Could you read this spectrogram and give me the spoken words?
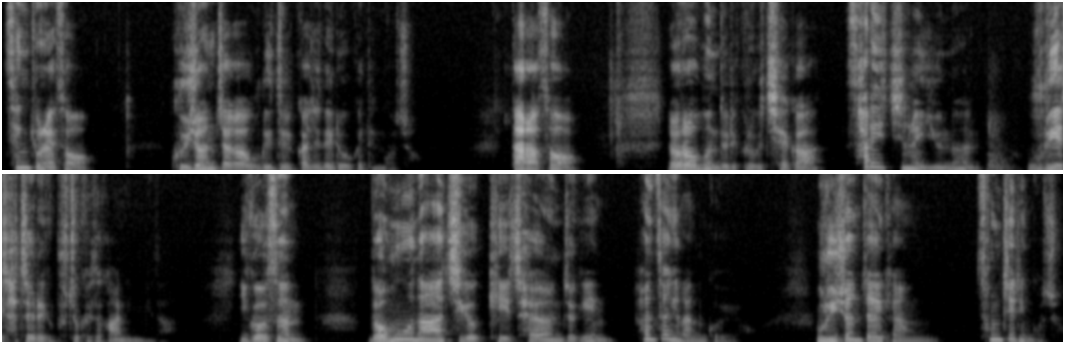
생존해서 그 유전자가 우리들까지 내려오게 된 거죠. 따라서 여러분들이 그리고 제가 살이 찌는 이유는 우리의 자제력이 부족해서가 아닙니다. 이것은 너무나 지극히 자연적인 현상이라는 거예요. 우리 유전자의 그냥 성질인 거죠.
